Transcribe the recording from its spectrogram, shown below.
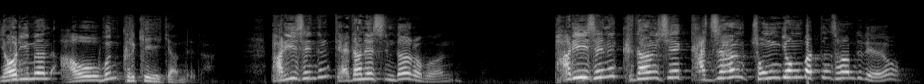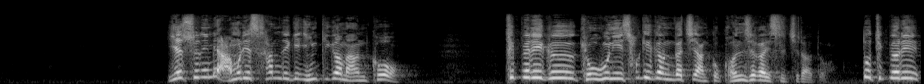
열이면 아홉은 그렇게 얘기합니다. 바리새인들은 대단했습니다, 여러분. 바리새인은 그 당시에 가장 존경받던 사람들이에요. 예수님이 아무리 사람들에게 인기가 많고 특별히 그 교훈이 서기관 같지 않고 권세가 있을지라도 또 특별히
